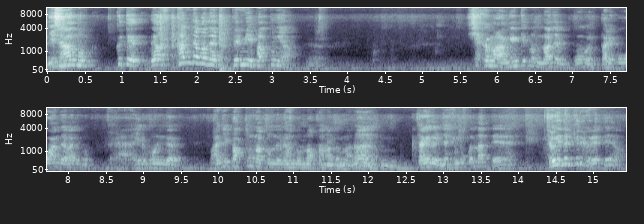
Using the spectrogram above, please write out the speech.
이상한 놈 그때 내가 간 데마다 별명이 박통이야. 새까만 안경 낀 놈 낮에 보면 다리 꼬고 앉아가지고 아, 이렇게 보는 게 완전 박통 같은 놈이 한 놈 나타나더만은 음. 자기들 이제 행복 끝났대. 저희들끼리 그랬대요.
